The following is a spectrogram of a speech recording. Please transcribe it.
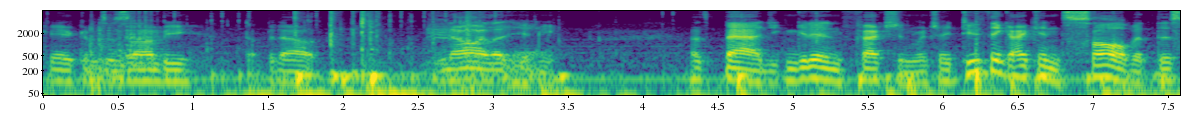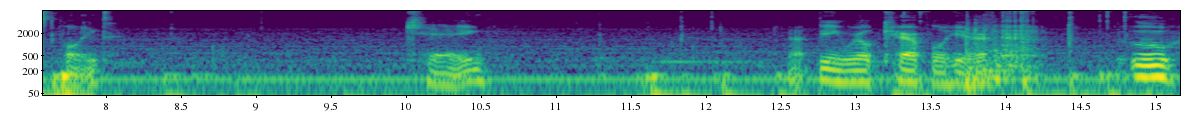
Okay, here comes a zombie. Dump it out. No, I let it hit me. That's bad. You can get an infection, which I do think I can solve at this point. Okay. Not being real careful here. Ooh.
